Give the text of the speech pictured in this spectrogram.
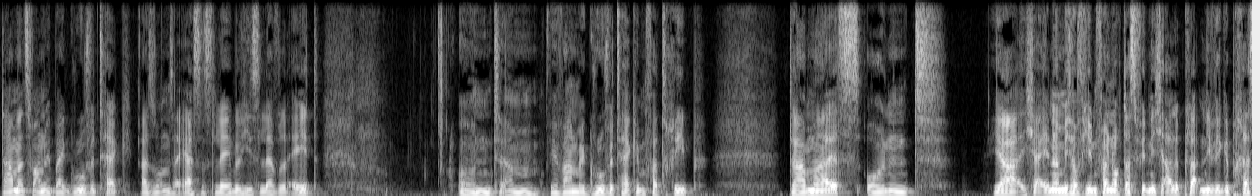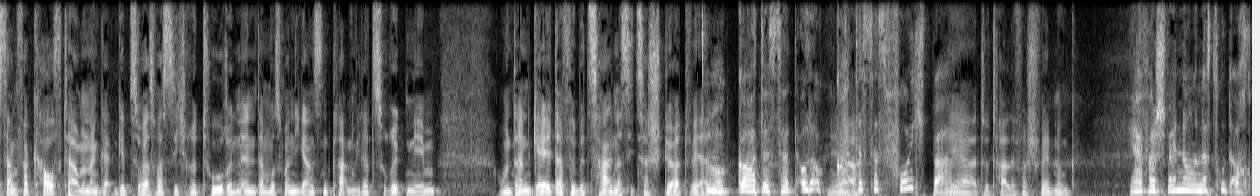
Damals waren wir bei Groove Attack, also unser erstes Label hieß Level 8. Und ähm, wir waren bei Groove Attack im Vertrieb damals und ja, ich erinnere mich auf jeden Fall noch, dass wir nicht alle Platten, die wir gepresst haben, verkauft haben. Und dann gibt es sowas, was sich Retoure nennt. Da muss man die ganzen Platten wieder zurücknehmen und dann Geld dafür bezahlen, dass sie zerstört werden. Oh Gott, ist das, oh, oh Ja. Gott, ist das furchtbar. Ja, totale Verschwendung. Ja, Verschwendung und das tut auch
